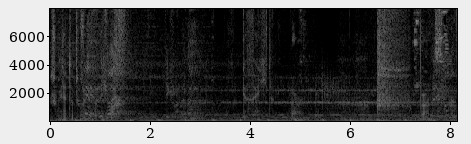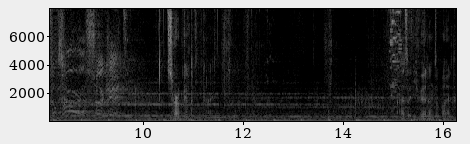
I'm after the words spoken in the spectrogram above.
Schon wieder Tutorial. War. Gefecht. Burn. Puh, Burn ist Circuit. Okay. Also ich wäre dann soweit.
